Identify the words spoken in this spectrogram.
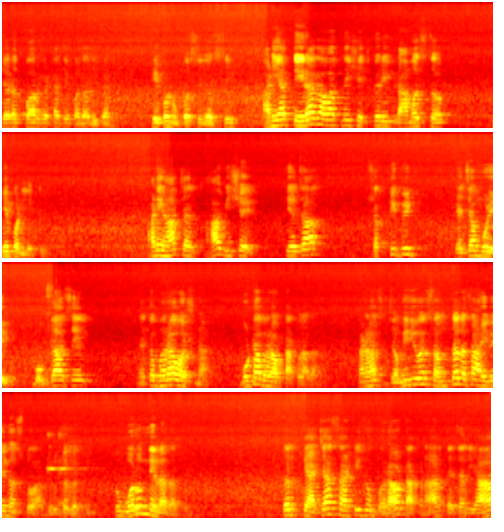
शरद पवार गटाचे पदाधिकारी हे पण उपस्थित असतील. आणि या तेरा गावातले शेतकरी ग्रामस्थ हे पण येतील. आणि हा चर हा विषय याचा शक्तीपीठ याच्यामुळे बोगदा असेल नाही तर भराव असणार मोठा भराव टाकला जाणार. कारण हा जमिनीवर समतल असा हायवे नसतो हा द्रुतगती. तो वरून नेला जातो. तर त्याच्यासाठी जो भराव टाकणार त्याच्यात ह्या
